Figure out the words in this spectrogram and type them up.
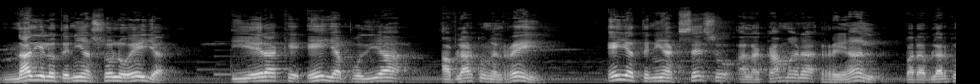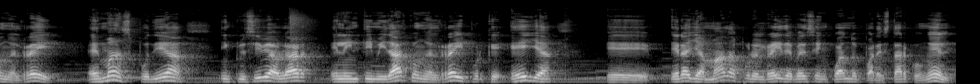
Nadie lo tenía, solo ella y era que ella podía hablar con el rey. Ella tenía acceso a la cámara real para hablar con el rey. Es más, podía inclusive hablar en la intimidad con el rey porque ella eh, era llamada por el rey de vez en cuando para estar con él.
